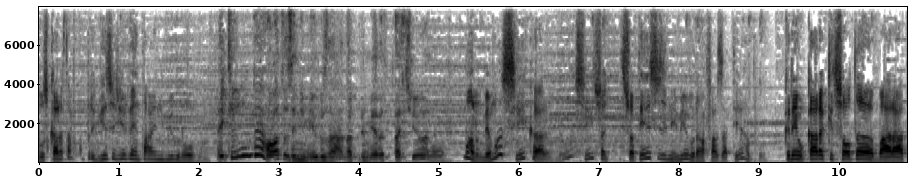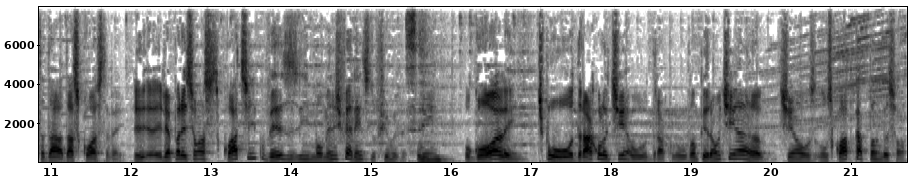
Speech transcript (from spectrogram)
os caras estavam com preguiça de inventar inimigo novo, mano. É que ele não derrota os inimigos na, na primeira tentativa, né? Mano, mesmo assim, cara, mesmo assim, só, só tem esses inimigos na face da Terra, pô. Que nem o cara que solta barata da- das costas, velho. Ele, ele apareceu umas 4, 5 vezes em momentos diferentes do filme, velho. Sim. O Golem, tipo, o Drácula tinha. O Drácula, o vampirão tinha, tinha uns, uns quatro capangas só.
